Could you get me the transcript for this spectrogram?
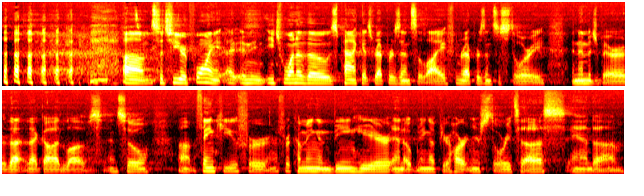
um, so to your point, I mean, each one of those packets represents a life and represents a story, an image bearer that that God loves, and so. Um, thank you for, for coming and being here and opening up your heart and your story to us. And um,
